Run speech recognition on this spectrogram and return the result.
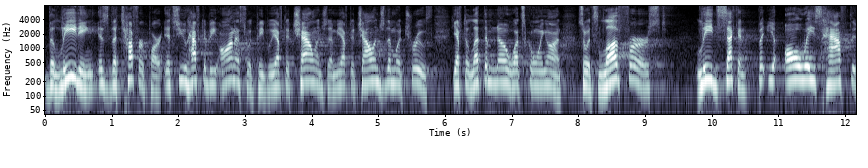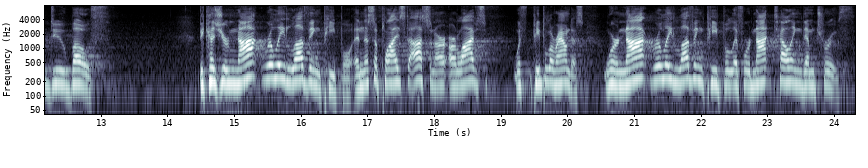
the leading is the tougher part. It's you have to be honest with people. You have to challenge them. You have to challenge them with truth. You have to let them know what's going on. So it's love first, lead second, but you always have to do both because you're not really loving people. And this applies to us in our, our lives with people around us. We're not really loving people if we're not telling them truth.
